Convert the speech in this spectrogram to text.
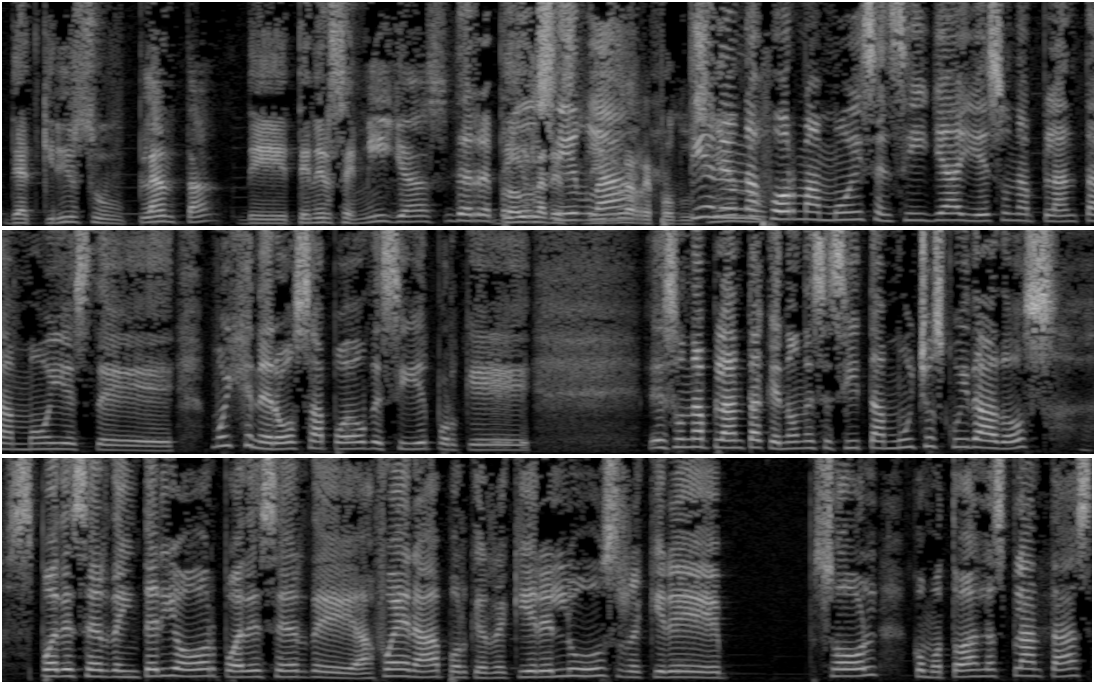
de adquirir su planta, de tener semillas, de irla des- de reproducirla. irla reproduciendo. Tiene una forma muy sencilla y es una planta muy este muy generosa, puedo decir, porque es una planta que no necesita muchos cuidados. Puede ser de interior, puede ser de afuera, porque requiere luz, requiere sol como todas las plantas,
